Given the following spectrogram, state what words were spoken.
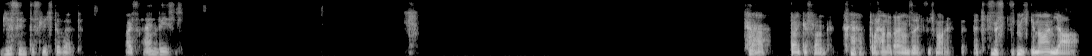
Wir sind das Licht der Welt. Als ein Wesen. Danke Frank. 361 Mal. Das ist ziemlich genau ein Jahr.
